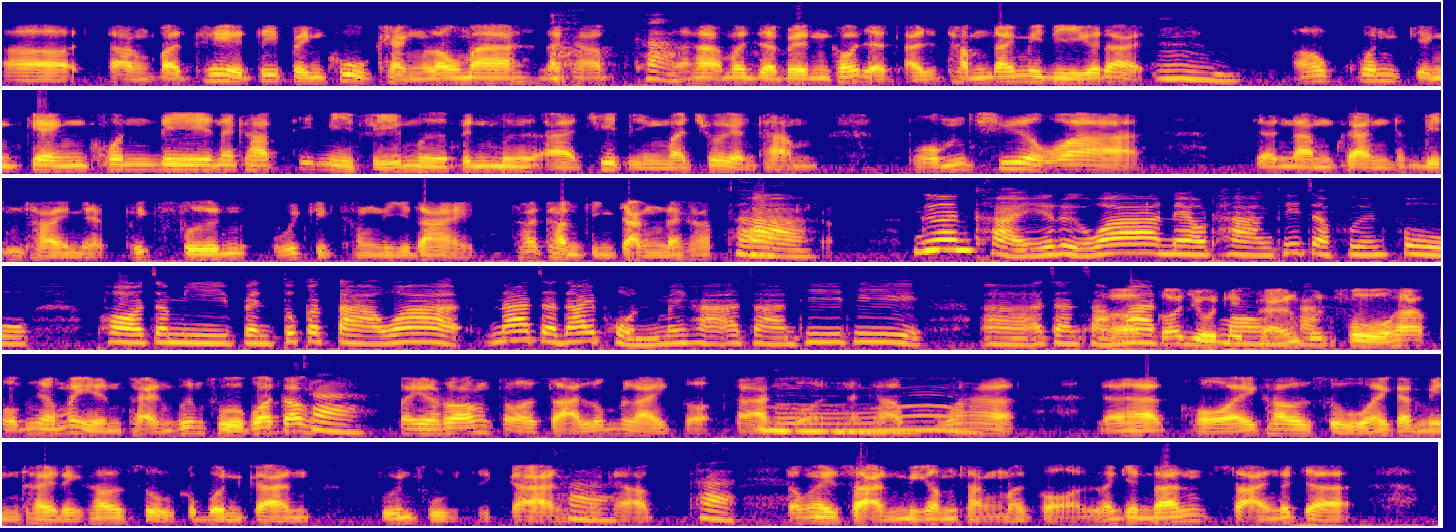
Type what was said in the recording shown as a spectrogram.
เอ่อต่างประเทศที่เป็นคู่แข่งเรามานะครับค่ะนะฮะมันจะเป็นเขาจะอาจจะทำได้ไม่ดีก็ได้อืมเอาคนเก่งๆ คนดีนะครับ ที่มีฝีมือเป็นมืออาชีพจริงมาช่วยกันทำผมเชื่อว่า จะนำการบินไทยเนี่ยพลิกฟื้นวิกฤตครั้งนี้ได้ ถ้าทำจริงจังนะครับ ค่ะ เงื่อนไขหรือว่าแนวทางที่จะฟื้นฟู พอจะมีเป็นตุ๊กตาว่าน่าจะได้ผลไหมคะ อาจารย์ที่ที่อ่าอาจารย์สามารถเอ่อก็อยู่ที่มงแผนค่ะฟื้นฟูฮะผมยังไม่เห็นแผนฟื้นฟู เพราะต้องค่ะ ไปร้องต่อศาลล้มละลายเกาะกลางก่อนนะครับ อืม ว่านะฮะขอให้เข้าสู่ให้การบินไทยได้เข้าสู่กระบวนการฟื้นฟูกิจการค่ะ นะครับ ค่ะ ต้องให้ศาลมีคำสั่งมาก่อน หลังจากนั้นศาลก็จะ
